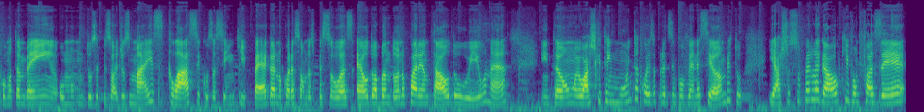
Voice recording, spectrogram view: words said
como também um dos episódios mais clássicos, assim, que pega no coração das pessoas é o do abandono parental do Will, né? Então, eu acho que tem muita coisa para desenvolver nesse âmbito e acho super legal que vão fazer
